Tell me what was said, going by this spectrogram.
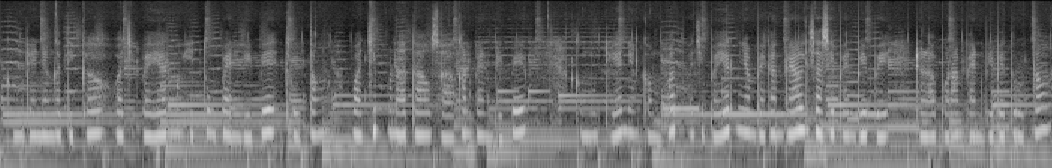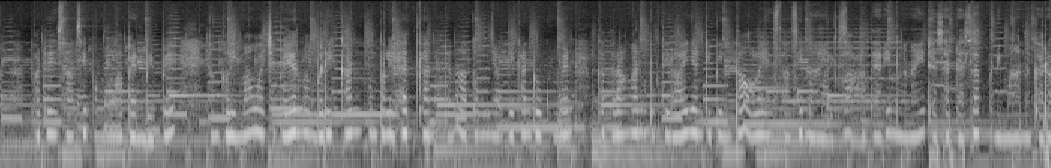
Kemudian yang ketiga wajib bayar menghitung PNBP terutang wajib menata usahakan PNBP Kemudian yang keempat, wajib bayar menyampaikan realisasi PNBP dan laporan PNBP terutang pada instansi pengelola PNBP. Yang kelima, wajib bayar memberikan, memperlihatkan, dan atau menyampaikan dokumen keterangan bukti lain yang dipinta oleh instansi pemeriksa. Materi mengenai dasar-dasar penerimaan negara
